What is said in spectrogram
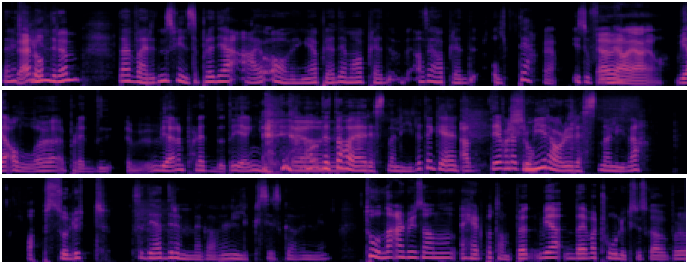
Det er en Det er fin lov. drøm. Det er verdens fineste pledd. Jeg er jo avhengig av pledd. Jeg må ha pledd Altså, jeg har pledd alltid, jeg. Ja. I sofaen. ja, ja, ja. Vi er alle pledd... Vi er en pleddete gjeng. ja, og dette har jeg resten av livet, tenker jeg. Ja, det vil jeg. Kashmir har du resten av livet. Absolutt. Så det er drømmegaven, luksusgaven min. Tone, er du sånn helt på tampen vi har, Det var to luksusgaver på,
